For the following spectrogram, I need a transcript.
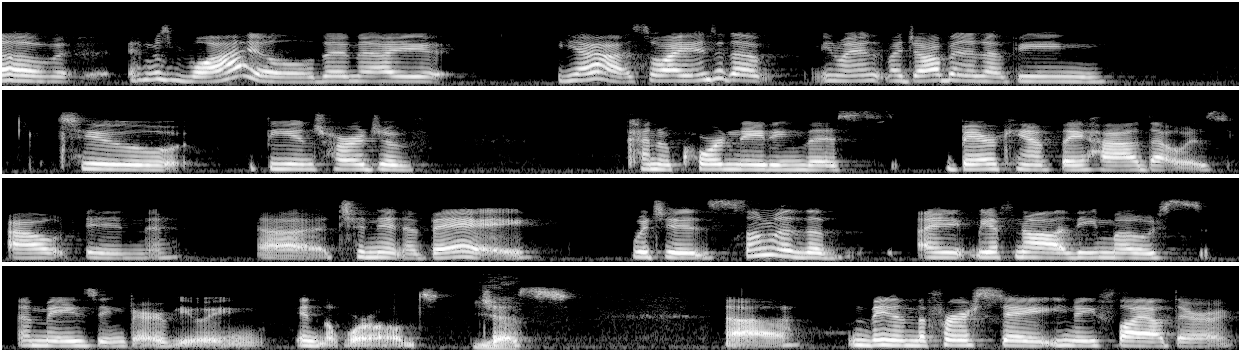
um, it was wild and i yeah so i ended up you know my, my job ended up being to be in charge of kind of coordinating this bear camp they had that was out in uh, Chinitna Bay, which is some of the, I, if not the most amazing bear viewing in the world. Yeah. Just, uh, I mean, the first day, you know, you fly out there,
